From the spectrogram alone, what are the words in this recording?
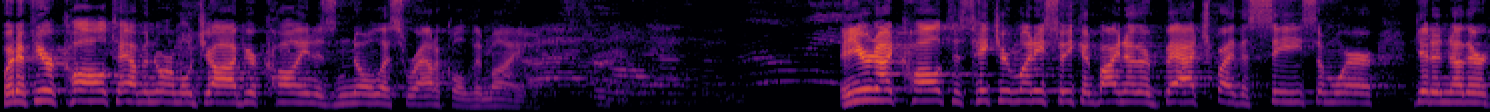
But if you're called to have a normal job, your calling is no less radical than mine. And you're not called to take your money so you can buy another bach by the sea somewhere, get another,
